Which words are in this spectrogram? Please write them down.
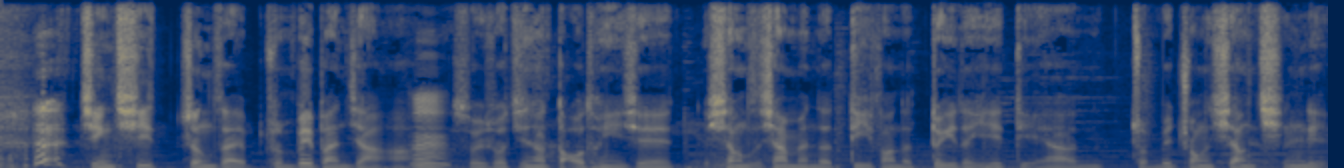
近期正在准备搬家啊，嗯所以说经常倒腾一些箱子下面的地方的堆的一些碟啊，准备装箱清理，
